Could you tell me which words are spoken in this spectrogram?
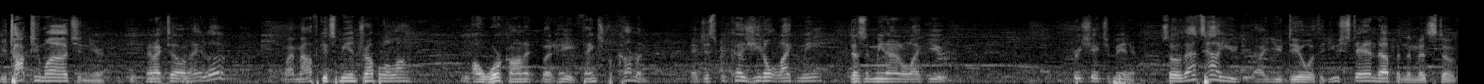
you talk too much and you're and I tell them, hey, look, my mouth gets me in trouble a lot. I'll work on it, but hey, thanks for coming. And just because you don't like me doesn't mean I don't like you. Appreciate you being here. So that's how you how you deal with it. You stand up in the midst of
